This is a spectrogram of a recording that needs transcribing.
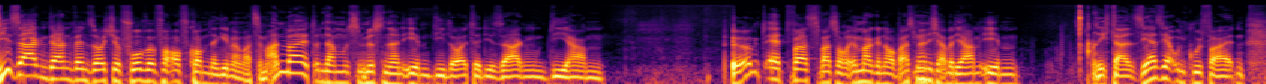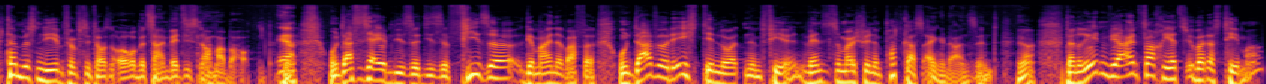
Die sagen dann, wenn solche Vorwürfe aufkommen, dann gehen wir mal zum Anwalt und dann müssen, müssen dann eben die Leute, die sagen, die haben irgendetwas, was auch immer, genau weiß Mhm. man nicht, aber die haben eben sich da sehr, sehr uncool verhalten, dann müssen die eben 15.000 Euro bezahlen, wenn sie es nochmal behaupten. Ja. Und das ist ja eben diese, diese fiese, gemeine Waffe. Und da würde ich den Leuten empfehlen, wenn sie zum Beispiel in einem Podcast eingeladen sind, ja, dann reden wir einfach jetzt über das Thema.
